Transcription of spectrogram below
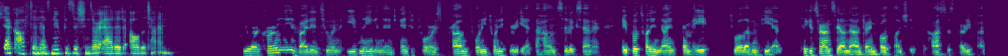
Check often as new positions are added all the time. You are currently invited to an evening in the Enchanted Forest Prom 2023 at the Holland Civic Center, April 29th from 8 to 11 p.m. Tickets are on sale now during both lunches. The cost is $35.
